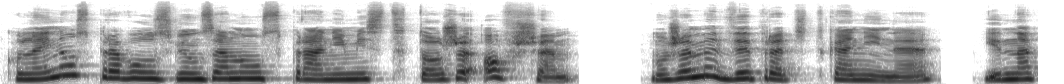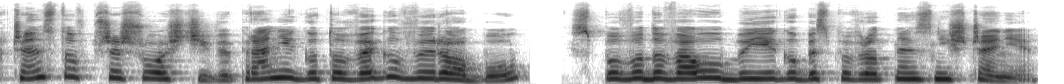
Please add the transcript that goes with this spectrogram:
Kolejną sprawą związaną z praniem jest to, że owszem, możemy wyprać tkaninę, jednak często w przeszłości wypranie gotowego wyrobu spowodowałoby jego bezpowrotne zniszczenie.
